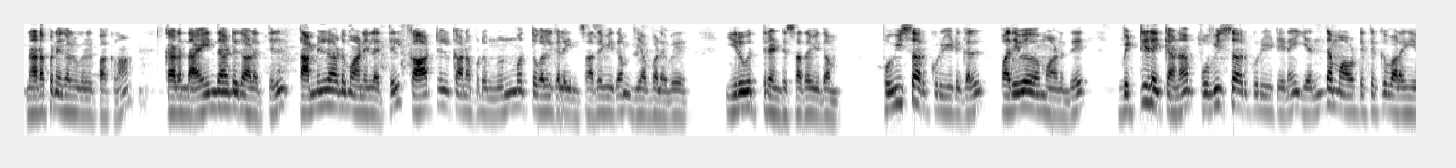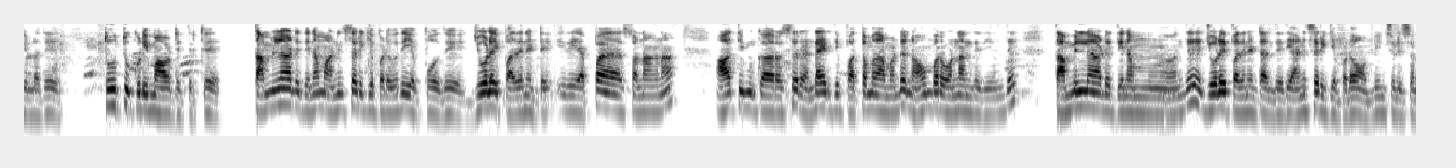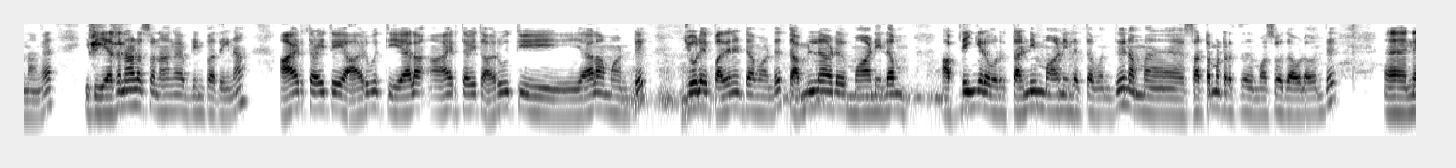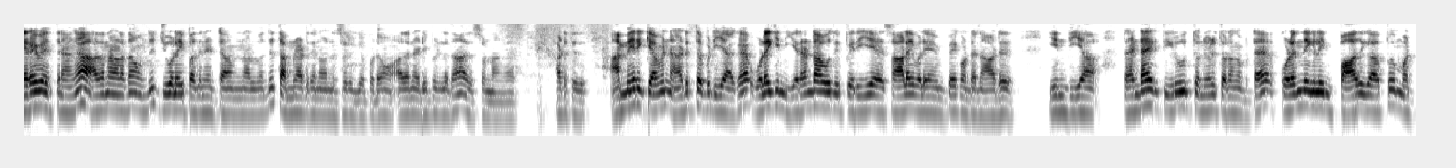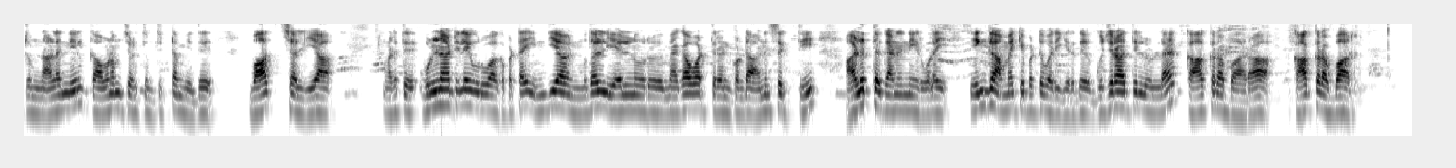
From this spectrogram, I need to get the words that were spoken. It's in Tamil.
நடப்பு நிகழ்வுகள் பார்க்கலாம். கடந்த ஐந்தாண்டு காலத்தில் தமிழ்நாடு மாநிலத்தில் காற்றில் காணப்படும் நுண்ம துகள்களின் சதவீதம் எவ்வளவு? இருபத்தி ரெண்டு சதவீதம். புவிசார் குறியீடுகள் பதிவகமானது. வெற்றிலைக்கான புவிசார் குறியீட்டினை எந்த மாவட்டத்திற்கு வழங்கியுள்ளது? தூத்துக்குடி மாவட்டத்திற்கு. தமிழ்நாடு தினம் அனுசரிக்கப்படுவது எப்போது? ஜூலை பதினெட்டு. இது எப்போ சொன்னாங்கன்னா அதிமுக அரசு ரெண்டாயிரத்தி பத்தொன்பதாம் ஆண்டு நவம்பர் ஒன்றாம் தேதி வந்து தமிழ்நாடு தினம் வந்து ஜூலை பதினெட்டாம் தேதி அனுசரிக்கப்படும் அப்படின்னு சொல்லி சொன்னாங்க. இது எதனால் சொன்னாங்க அப்படின்னு பார்த்தீங்கன்னா ஆயிரத்தி தொள்ளாயிரத்தி அறுபத்தி ஏழாம் ஆயிரத்தி தொள்ளாயிரத்தி அறுபத்தி ஏழாம் ஆண்டு ஜூலை பதினெட்டாம் ஆண்டு தமிழ்நாடு மாநிலம் அப்படிங்கிற ஒரு தனி மாநிலத்தை வந்து நம்ம சட்டமன்ற மசோதாவில் வந்து நிறைவேற்றினாங்க. நிறைவேத்துனாங்க அதனால தான் வந்து ஜூலை பதினெட்டாம் நாள் வந்து தமிழ்நாடு தினம் அனுசரிக்கப்படும் அதன் அடிப்படையில் தான் அதை சொன்னாங்க. அடுத்தது அமெரிக்காவின் அடுத்தபடியாக உலகின் இரண்டாவது பெரிய சாலை வலையமைப்பை கொண்ட நாடு இந்தியா. ரெண்டாயிரத்தி இருபத்தொன்னில் தொடங்கப்பட்ட குழந்தைகளின் பாதுகாப்பு மற்றும் நலனில் கவனம் செலுத்தும் திட்டம் இது. வாத்சல்யா. அடுத்து உள்நாட்டிலே உருவாக்கப்பட்ட இந்தியாவின் முதல் எழுநூறு மெகாவாட் திறன் கொண்ட அணுசக்தி அழுத்த கனநீர் உலை எங்கு அமைக்கப்பட்டு வருகிறது. குஜராத்தில் உள்ள காக்ரபாரா காக்ரபார்.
